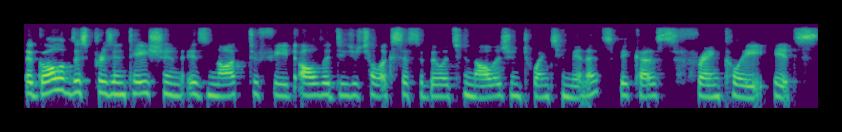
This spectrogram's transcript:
The goal of this presentation is not to feed all the digital accessibility knowledge in 20 minutes, because frankly, it's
